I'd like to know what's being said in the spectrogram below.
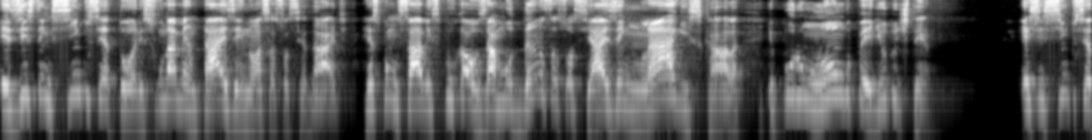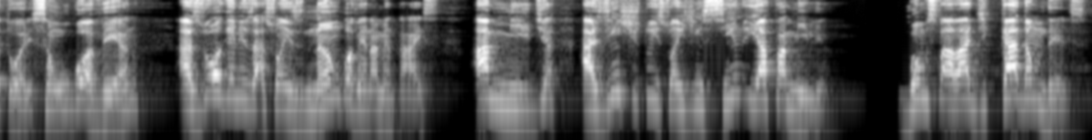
Existem cinco setores fundamentais em nossa sociedade responsáveis por causar mudanças sociais em larga escala e por um longo período de tempo. Esses cinco setores são o governo, as organizações não governamentais, a mídia, as instituições de ensino e a família. Vamos falar de cada um deles.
